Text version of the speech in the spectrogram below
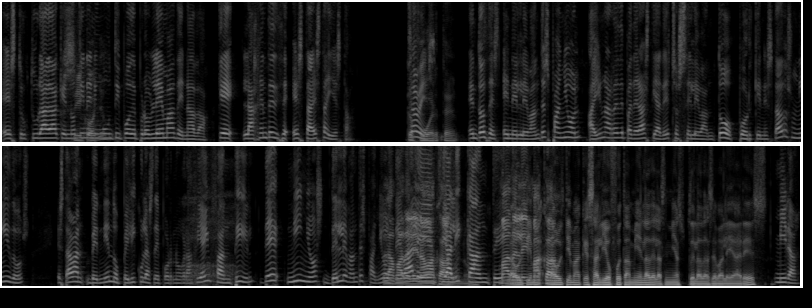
estructurada que no Sí, tiene coño. ningún tipo de problema de nada que la gente dice esta esta y esta Qué ¿sabes? fuerte. entonces en el Levante español hay una red de pederastia de hecho se levantó porque en Estados Unidos estaban vendiendo películas de pornografía infantil de niños del Levante español La de Madalena Valencia Alicante ¿no? La Madeleine última, Macan. la última que salió fue también la de las niñas tuteladas de Baleares. mira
